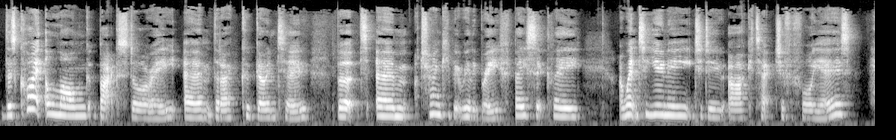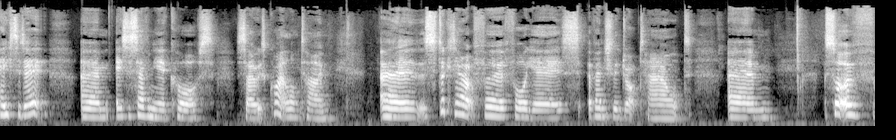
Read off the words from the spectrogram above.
There's quite a long backstory um, that I could go into, but um, I'll try and keep it really brief. Basically, I went to uni to do architecture for four years, hated it. Um, it's a seven year course, so it's quite a long time. Uh, stuck it out for four years, eventually dropped out. Um, sort of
